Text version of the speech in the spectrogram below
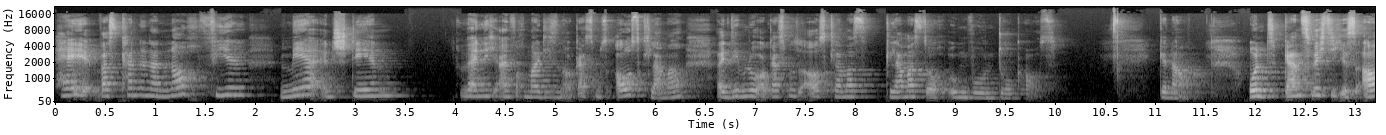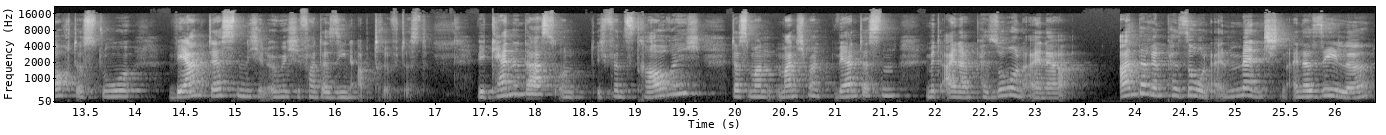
hey, was kann denn dann noch viel mehr entstehen, wenn ich einfach mal diesen Orgasmus ausklammer? Weil indem du Orgasmus ausklammerst, klammerst du auch irgendwo einen Druck aus. Genau. Und ganz wichtig ist auch, dass du währenddessen nicht in irgendwelche Fantasien abdriftest. Wir kennen das und ich finde es traurig, dass man manchmal währenddessen mit einer Person, einer anderen Person, einem Menschen, einer Seele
